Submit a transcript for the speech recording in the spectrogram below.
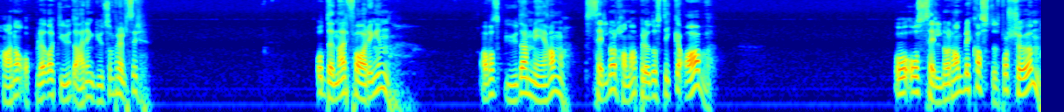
har han opplevd at Gud er en Gud som frelser. Og den erfaringen av at Gud er med ham selv når han har prøvd å stikke av, og, og selv når han blir kastet på sjøen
